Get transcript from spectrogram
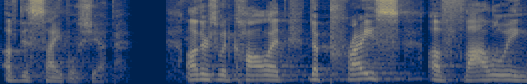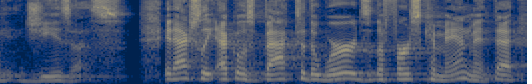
of discipleship. Others would call it the price of following Jesus. It actually echoes back to the words of the first commandment that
